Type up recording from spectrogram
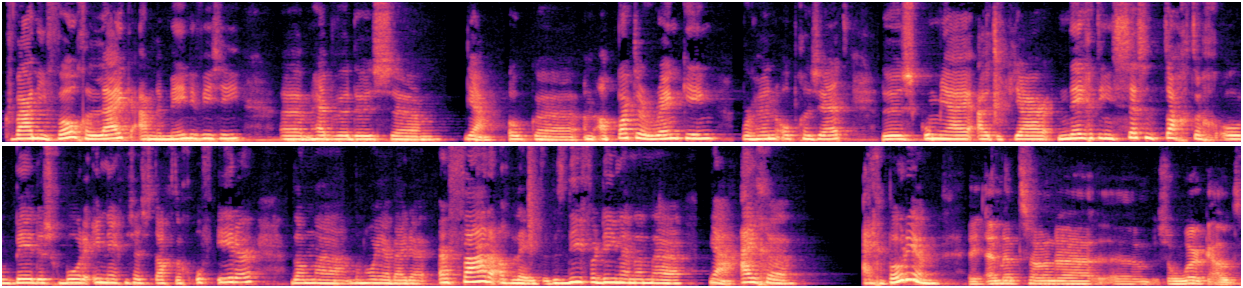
qua niveau gelijk aan de main divisie. Um, hebben we dus um, ja, ook uh, een aparte ranking voor hun opgezet. Dus kom jij uit het jaar 1986 of ben je dus geboren in 1986 of eerder, dan, uh, dan hoor jij bij de ervaren atleten. Dus die verdienen een uh, ja, eigen, eigen podium. Hey, en met zo'n uh, zo'n workout,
